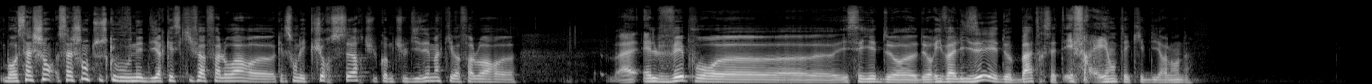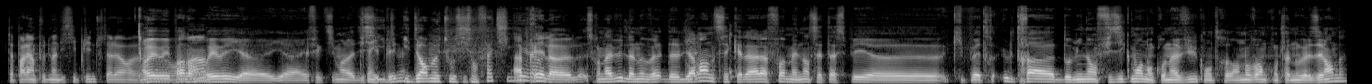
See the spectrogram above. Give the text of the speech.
bon, sachant, sachant tout ce que vous venez de dire, qu'est-ce qu'il va falloir, euh, quels sont les curseurs, tu, comme tu le disais, Marc, qu'il va falloir euh, bah, élever pour euh, essayer de, de rivaliser et de battre cette effrayante équipe d'Irlande? Tu as parlé un peu de l'indiscipline tout à l'heure. euh, Oui, oui, Romain. pardon. Oui, oui, il y a, il y a effectivement la Putain, discipline. ils, ils dorment tous, ils sont fatigués. Après, là. le- le- ce qu'on a vu de la nouvelle de l'Irlande, c'est qu'elle a à la fois maintenant cet aspect euh, qui peut être ultra dominant physiquement. Donc, on a vu contre en novembre contre la Nouvelle-Zélande.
